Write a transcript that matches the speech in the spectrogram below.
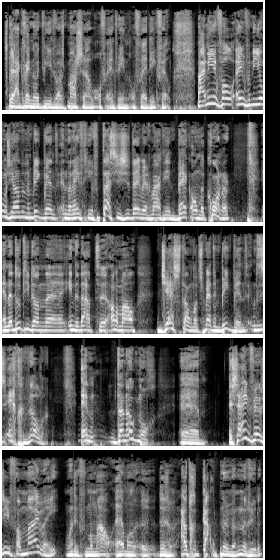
ja, ik weet nooit wie het was. Marcel of Edwin of weet ik veel. Maar in ieder geval, een van die jongens die hadden een big band. En daar heeft hij een fantastische cd mee gemaakt. Heet Back on the Corner. En daar doet hij dan eh, inderdaad eh, allemaal jazzstandards met een big band. En dat is echt geweldig. En dan ook nog... eh, zijn versie van My Way, wat ik normaal helemaal, dat is een uitgekoud nummer natuurlijk.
